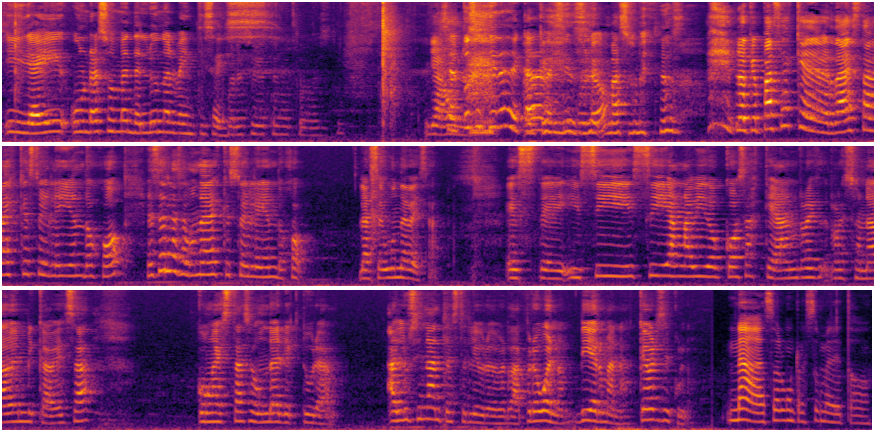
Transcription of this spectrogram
Y de ahí un resumen del 1 al 26. Por eso yo tengo todo esto. Ya, O sea, tú sí tienes de cada Ok, versículo. Más o menos. Lo que pasa es que de verdad esta vez que estoy leyendo Job, esa es la segunda vez que estoy leyendo Job. La segunda vez. ah. Este, y sí, sí han habido cosas que han re- resonado en mi cabeza con esta segunda lectura. Alucinante este libro, de verdad. Pero bueno, di hermana, ¿qué versículo? Nada, solo un resumen de todo.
